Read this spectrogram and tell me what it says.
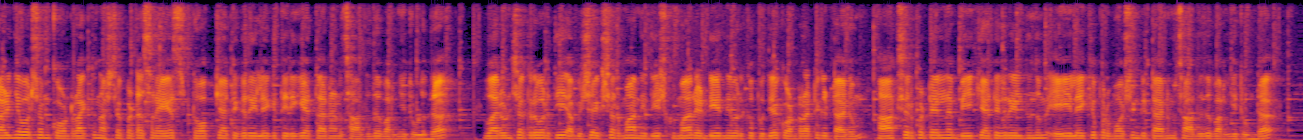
കഴിഞ്ഞ വർഷം കോൺട്രാക്ട് നഷ്ടപ്പെട്ട ശ്രേയസ് ടോപ്പ് കാറ്റഗറിയിലേക്ക് തിരികെ എത്താനാണ് സാധ്യത പറഞ്ഞിട്ടുള്ളത്. വരുൺ ചക്രവർത്തി അഭിഷേക് ശർമ്മ നിതീഷ് കുമാർ റെഡ്ഡി എന്നിവർക്ക് പുതിയ കോൺട്രാക്ട് കിട്ടാനും ആക്ഷർ പട്ടേലിന് ബി കാറ്റഗറിയിൽ നിന്നും എയിലേക്ക് പ്രൊമോഷൻ കിട്ടാനും സാധ്യത പറഞ്ഞിട്ടുണ്ട്.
